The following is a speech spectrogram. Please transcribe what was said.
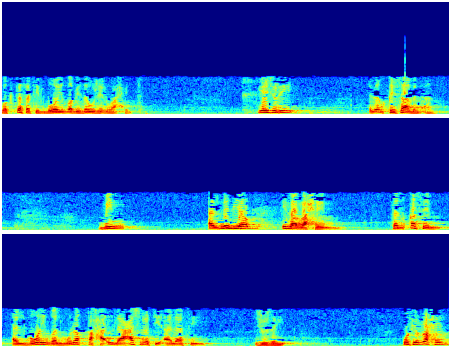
واكتفت البويضة بزوج واحد. يجري الانقسام الآن من المبيض إلى الرحم تنقسم البويضة الملقحة إلى عشرة آلاف جزيء. وفي الرحم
